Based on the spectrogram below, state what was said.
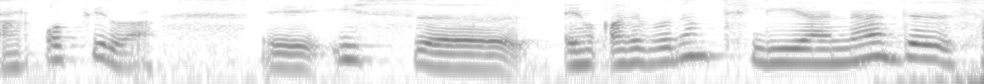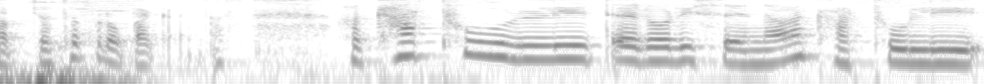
არ ყოფილა ის ემყარებოდა მთლიანად საბჭოთა პროპაგანდას. ხა ქართული ტერორის ენა, ქართული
